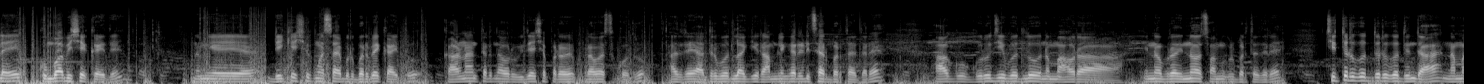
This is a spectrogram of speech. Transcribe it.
ನಾಳೆ ಕುಂಭಾಭಿಷೇಕ ಇದೆ. ನಮಗೆ ಡಿ ಕೆ ಶಿವಕುಮಾರ್ ಸಾಹೇಬರು ಬರಬೇಕಾಯಿತು. ಕಾರಣಾಂತರದಿಂದ ಅವರು ವಿದೇಶ ಪ್ರ ಪ್ರವಾಸಕ್ಕೆ ಹೋದರು. ಆದರೆ ಅದ್ರ ಬದಲಾಗಿ ರಾಮಲಿಂಗಾರೆಡ್ಡಿ ಸರ್ ಬರ್ತಾ ಇದ್ದಾರೆ. ಹಾಗೂ ಗುರೂಜಿ ಬದಲು ನಮ್ಮ ಅವರ ಇನ್ನೊಬ್ಬರು ಇನ್ನೂ ಸ್ವಾಮಿಗಳು ಬರ್ತಾ ಇದ್ದಾರೆ. ಚಿತ್ರದುರ್ಗದಿಂದ ನಮ್ಮ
